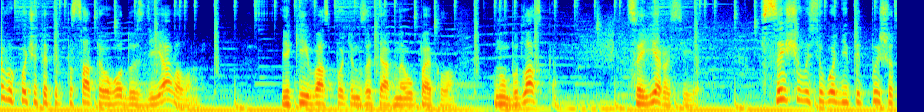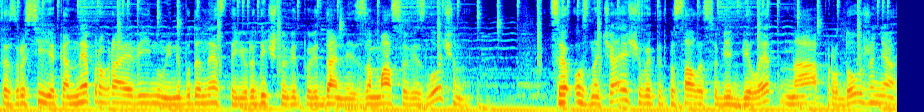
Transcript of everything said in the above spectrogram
Ви хочете підписати угоду з дияволом, який вас потім затягне у пекло, ну, будь ласка, це є Росія. Все, що ви сьогодні підпишете з Росії, яка не програє війну і не буде нести юридичну відповідальність за масові злочини, це означає, що ви підписали собі білет на продовження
